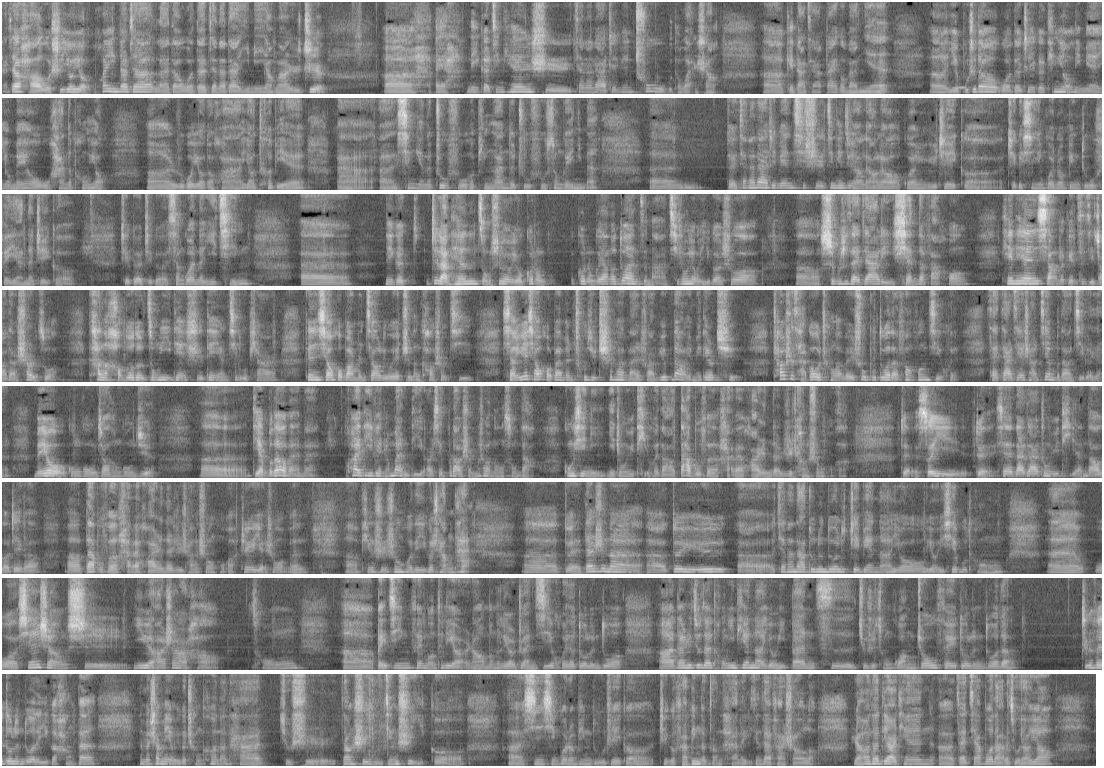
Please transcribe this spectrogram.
大家好，我是悠悠，欢迎大家来到我的加拿大移民养娃日志。啊，哎呀，那个今天是加拿大这边初五的晚上，啊，给大家拜个晚年。呃，也不知道我的这个听友里面有没有武汉的朋友，呃，如果有的话，要特别把呃新年的祝福和平安的祝福送给你们。嗯。对加拿大这边，其实今天就想聊聊关于这个这个新型冠状病毒肺炎的这个这个这个相关的疫情。呃，那个这两天总是有有各种各种各样的段子嘛，其中有一个说，呃，是不是在家里闲得发慌，天天想着给自己找点事儿做，看了好多的综艺、电视、电影、纪录片儿，跟小伙伴们交流也只能靠手机，想约小伙伴们出去吃饭玩耍，约不到也没地儿去。超市采购成了为数不多的放风机会，在大街上见不到几个人，没有公共交通工具，呃，点不到外卖，快递变成慢递，而且不知道什么时候能送到。恭喜你，你终于体会到大部分海外华人的日常生活了。对，所以对，现在大家终于体验到了这个呃，大部分海外华人的日常生活，这个也是我们呃平时生活的一个常态。呃，对，但是呢，呃，对于呃加拿大多伦多这边呢，又有一些不同。呃，我先生是一月二十二号从呃北京飞蒙特利尔，然后蒙特利尔转机回的多伦多，啊，但是就在同一天呢，有一班次就是从广州飞多伦多的直飞多伦多的一个航班，那么上面有一个乘客呢，他就是当时已经是一个。呃，新型冠状病毒这个这个发病的状态了，已经在发烧了。然后他第二天呃在家拨打了九幺幺，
